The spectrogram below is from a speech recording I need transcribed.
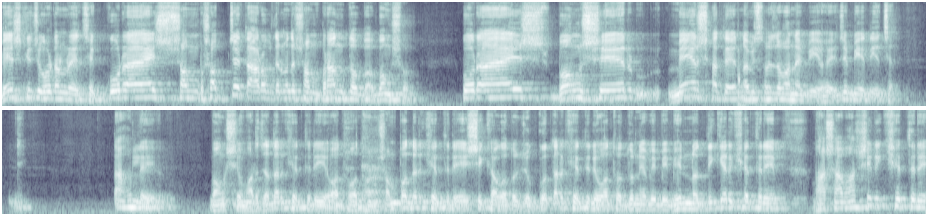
বেশ কিছু ঘটনা রয়েছে। কোরাইশ সম- সবচেয়ে আরবদের মধ্যে সম্ভ্রান্ত বংশ। কোরাইশ বংশের মেয়ের সাথে নবী জামানায় বিয়ে হয়েছে, বিয়ে দিয়েছেন। তাহলে বংশীয় মর্যাদার ক্ষেত্রে অথবা ধন সম্পদের ক্ষেত্রে, শিক্ষাগত যোগ্যতার ক্ষেত্রে অথবা দুনিয়াবী বিভিন্ন দিকের ক্ষেত্রে, ভাষাভাষীর ক্ষেত্রে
